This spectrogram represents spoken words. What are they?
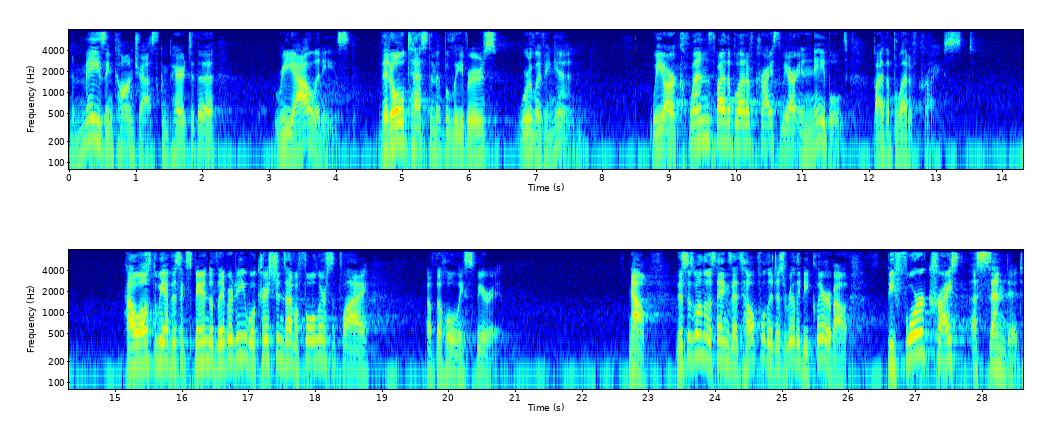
An amazing contrast compared to the realities that Old Testament believers we're living in. We are cleansed by the blood of Christ, we are enabled by the blood of Christ. How else do we have this expanded liberty? Well, Christians have a fuller supply of the Holy Spirit. Now, this is one of those things that's helpful to just really be clear about. Before Christ ascended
